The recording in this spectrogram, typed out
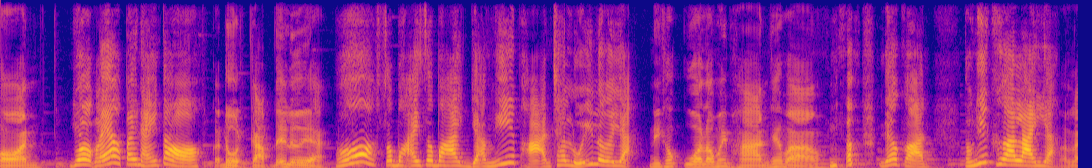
ก่อน โยกแล้วไปไหนต่อ กระโดดกลับได้เลยอะ โอ้สบายสบายอย่างนี้ผ่านฉลุยเลยอะนี่เขากลัวเราไม่ผ่านใช่เปล่า เดี๋ยวก่อน ตรงนี้คืออะไรอะอะไร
